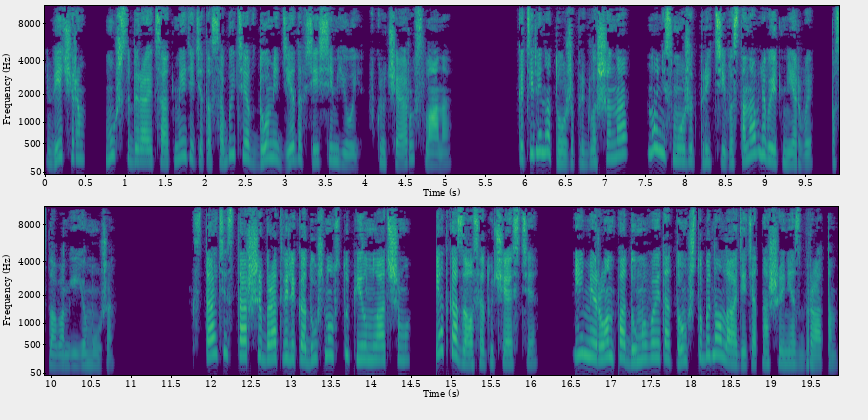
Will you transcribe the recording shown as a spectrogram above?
Вечером муж собирается отметить это событие в доме деда всей семьей, включая Руслана. Катерина тоже приглашена, но не сможет прийти, восстанавливает нервы, по словам ее мужа. Кстати, старший брат великодушно уступил младшему и отказался от участия. И Мирон подумывает о том, чтобы наладить отношения с братом.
